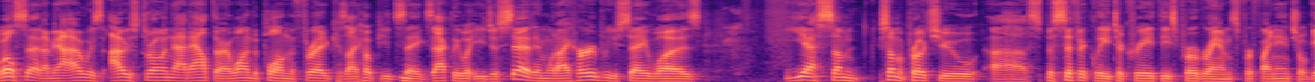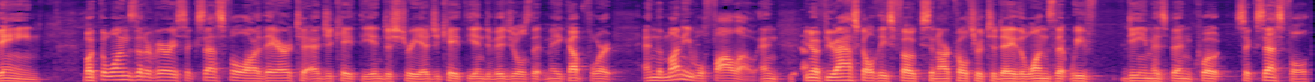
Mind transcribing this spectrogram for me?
Well said. I mean, I was I was throwing that out there. I wanted to pull on the thread because I hope you'd say exactly what you just said. And what I heard you say was, yes, some some approach you uh, specifically to create these programs for financial gain, but the ones that are very successful are there to educate the industry, educate the individuals that make up for it, and the money will follow. And you know, if you ask all these folks in our culture today, the ones that we've deemed has been quote successful,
